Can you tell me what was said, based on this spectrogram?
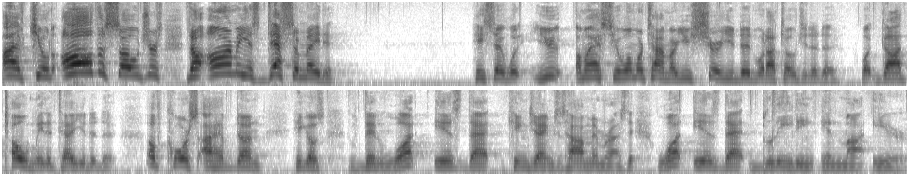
I have killed all the soldiers. The army is decimated. He said, Well, you, I'm going to ask you one more time. Are you sure you did what I told you to do? What God told me to tell you to do? Of course I have done. He goes, Then what is that? King James is how I memorized it. What is that bleeding in my ears?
